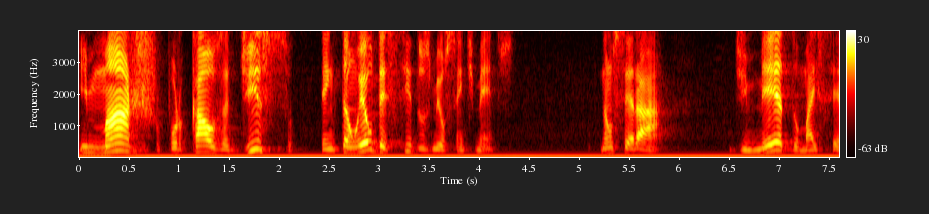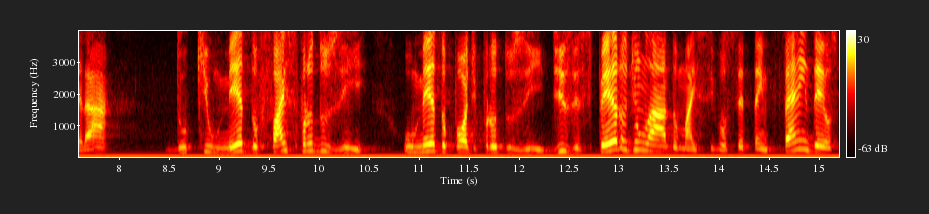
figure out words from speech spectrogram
e marcho por causa disso, então eu decido os meus sentimentos. Não será de medo, mas será do que o medo faz produzir. O medo pode produzir desespero de um lado, mas se você tem fé em Deus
